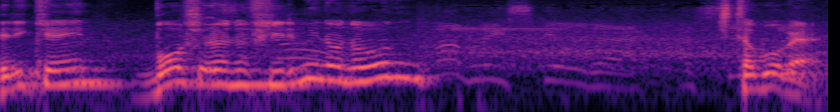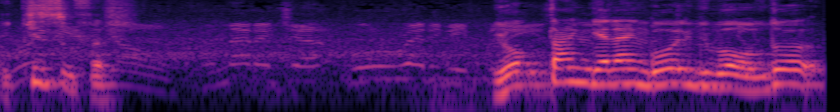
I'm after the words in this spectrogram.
Harry Kane. Boş önü Firmino'nun. İşte bu be. 2-0. Yoktan gelen gol gibi oldu.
